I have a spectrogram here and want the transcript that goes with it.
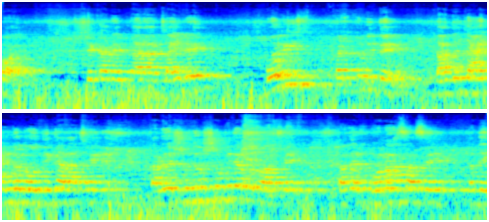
হয়, সেখানে তারা চাইলে ওই ফ্যাক্টরিতে তাদের যে আইনগত অধিকার আছে, তাদের সুযোগ সুবিধাগুলো আছে, তাদের বোনাস আছে, তাদের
